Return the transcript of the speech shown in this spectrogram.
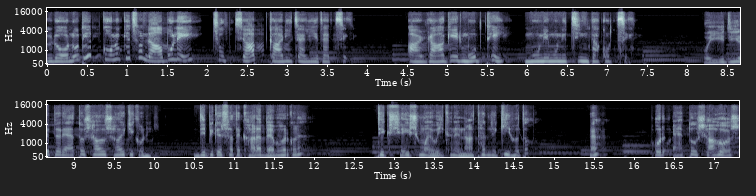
রণদীপ কোনো কিছু না বলেই চুপচাপ গাড়ি চালিয়ে যাচ্ছে। আর রাগের মধ্যেই মনে মনে চিন্তা করছে। ওই ইডিয়েটার এত সাহস হয় কি করে? দীপিকার সাথে খারাপ ব্যবহার করা? ঠিক সেই সময় ওইখানে না থাকলে কি হতো? হ্যাঁ? ওর এত সাহস!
